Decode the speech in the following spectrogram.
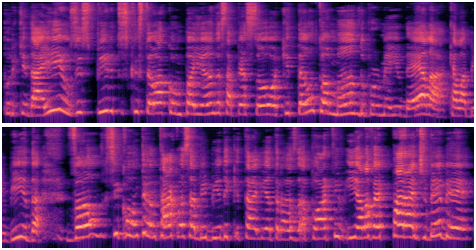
Porque daí os espíritos que estão acompanhando essa pessoa, que estão tomando por meio dela aquela bebida, vão se contentar com essa bebida que tá ali atrás da porta e ela vai parar de beber.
